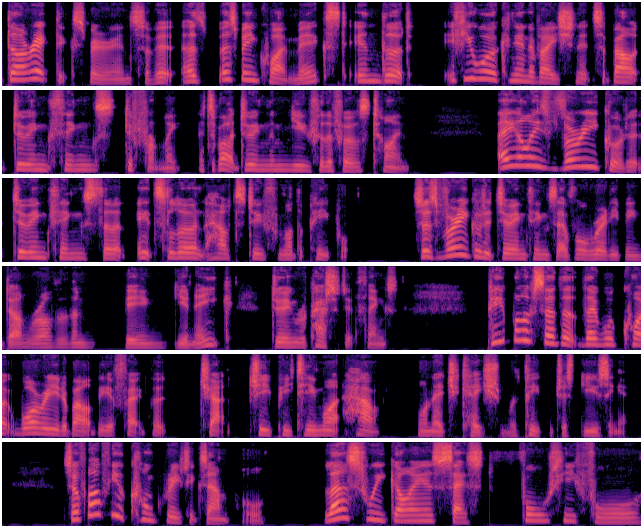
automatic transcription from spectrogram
direct experience of it has, has been quite mixed in that if you work in innovation, it's about doing things differently. It's about doing them new for the first time. AI is very good at doing things that it's learned how to do from other people. So it's very good at doing things that have already been done rather than being unique, doing repetitive things. People have said that they were quite worried about the effect that Chat GPT might have on education with people just using it. So, if I give you a concrete example, last week I assessed 44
